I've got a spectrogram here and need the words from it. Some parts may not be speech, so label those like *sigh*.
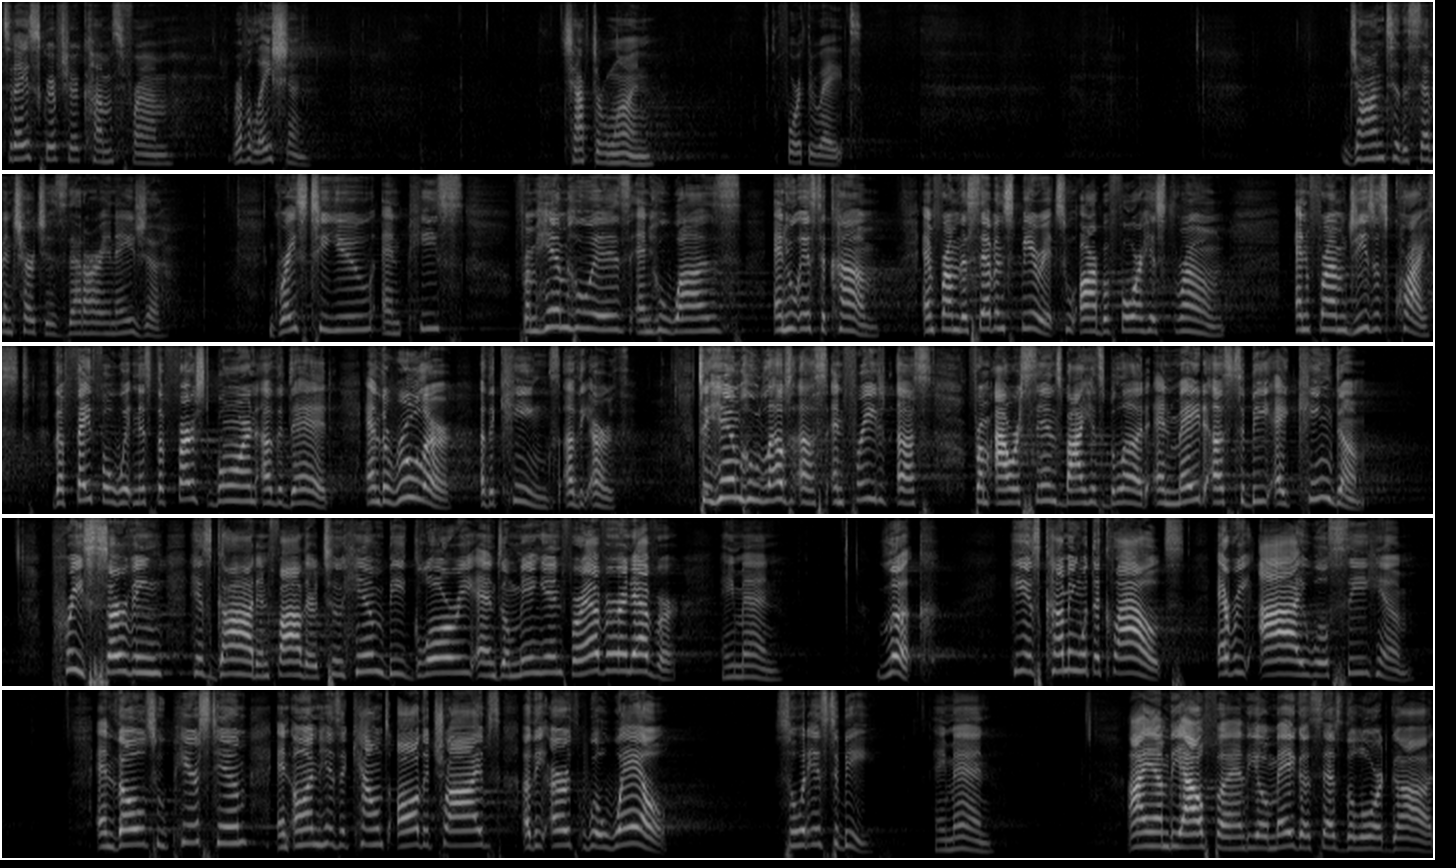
Today's scripture comes from Revelation chapter 1, 4 through 8. John to the seven churches that are in Asia. Grace to you and peace from him who is and who was and who is to come, and from the seven spirits who are before his throne, and from Jesus Christ, the faithful witness, the firstborn of the dead, and the ruler of the kings of the earth. To him who loves us and freed us from our sins by his blood and made us to be a kingdom, priests serving his God and Father, to him be glory and dominion forever and ever. Amen. Look, he is coming with the clouds. Every eye will see him and those who pierced him, and on his account all the tribes of the earth will wail. So it is to be. Amen. I am the Alpha and the Omega, says the Lord God,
